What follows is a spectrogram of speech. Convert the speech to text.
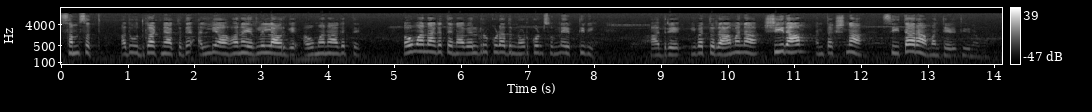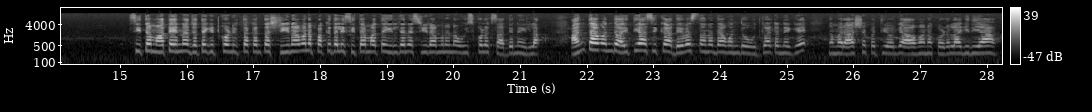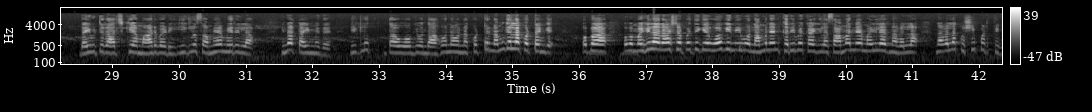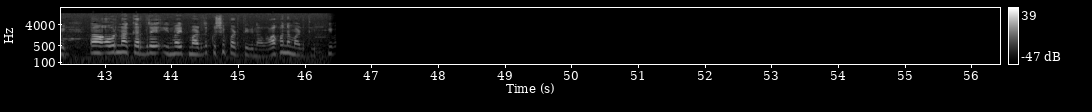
ಸಂಸತ್, ಅದು ಉದ್ಘಾಟನೆ ಆಗ್ತದೆ. ಅಲ್ಲಿ ಆಹ್ವಾನ ಇರಲಿಲ್ಲ ಅವ್ರಿಗೆ. ಅವಮಾನ ಆಗುತ್ತೆ. ಅವಮಾನ ಆಗುತ್ತೆ. ನಾವೆಲ್ಲರೂ ಕೂಡ ಅದನ್ನ ನೋಡ್ಕೊಂಡು ಸುಮ್ಮನೆ ಇರ್ತೀವಿ. ಆದರೆ ಇವತ್ತು ರಾಮನ ಶ್ರೀರಾಮ್ ಅಂದ ತಕ್ಷಣ ಸೀತಾರಾಮ್ ಅಂತ ಹೇಳ್ತೀವಿ ನಾವು. ಸೀತಾ ಮಾತೆಯನ್ನ ಜೊತೆಗೆ ಇಟ್ಕೊಂಡಿರ್ತಕ್ಕಂಥ ಶ್ರೀರಾಮನ ಪಕ್ಕದಲ್ಲಿ ಸೀತಾ ಮಾತೆ ಶ್ರೀರಾಮನ ನಾವು ಊಹಿಸ್ಕೊಳ್ಳಕ್ ಸಾಧ್ಯನೇ ಇಲ್ಲ. ಅಂತ ಒಂದು ಐತಿಹಾಸಿಕ ದೇವಸ್ಥಾನದ ಒಂದು ಉದ್ಘಾಟನೆಗೆ ನಮ್ಮ ರಾಷ್ಟ್ರಪತಿಯವ್ರಿಗೆ ಆಹ್ವಾನ ಕೊಡಲಾಗಿದೆಯಾ? ದಯವಿಟ್ಟು ರಾಜಕೀಯ ಮಾಡಬೇಡಿ. ಈಗಲೂ ಸಮಯ ಮೀರಿಲ್ಲ. ಇನ್ನ ಟೈಮ್ ಇದೆ. ಈಗಲೂ ತಾವು ಹೋಗಿ ಒಂದು ಆಹ್ವಾನವನ್ನ ಕೊಟ್ಟರೆ ನಮಗೆಲ್ಲ ಕೊಟ್ಟಂಗೆ. ಒಬ್ಬ ಒಬ್ಬ ಮಹಿಳಾ ರಾಷ್ಟ್ರಪತಿಗೆ ಹೋಗಿ ನೀವು ನಮ್ಮನ್ನೇನು ಕರಿಬೇಕಾಗಿಲ್ಲ. ಸಾಮಾನ್ಯ ಮಹಿಳೆಯರು ನಾವೆಲ್ಲ ನಾವೆಲ್ಲ ಖುಷಿ ಪಡ್ತೀವಿ. ಅವ್ರನ್ನ ಕರೆದ್ರೆ ಇನ್ವೈಟ್ ಮಾಡಿದ್ರೆ ಖುಷಿ ಪಡ್ತೀವಿ. ನಾವು ಆಹ್ವಾನ ಮಾಡ್ತೀವಿ.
